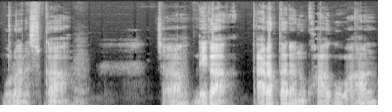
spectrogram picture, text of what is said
뭘 알았을까? 자, 내가 알았다라는 과거와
